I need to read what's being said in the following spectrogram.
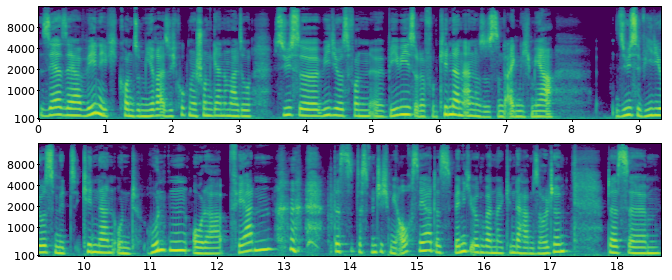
sehr, sehr wenig konsumiere. Also ich gucke mir schon gerne mal so süße Videos von äh, Babys oder von Kindern an. Also es sind eigentlich mehr süße Videos mit Kindern und Hunden oder Pferden. Das, das wünsche ich mir auch sehr, dass wenn ich irgendwann mal Kinder haben sollte, dass ähm,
